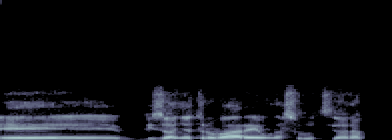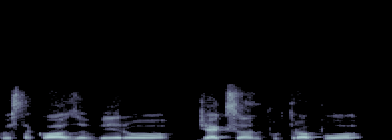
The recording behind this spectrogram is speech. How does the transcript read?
E bisogna trovare una soluzione a questa cosa, ovvero Jackson purtroppo,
